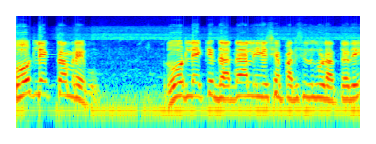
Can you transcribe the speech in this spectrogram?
రోడ్లు ఎక్కుతాం రేపు. రోడ్లు ఎక్కి ధర్నాలు చేసే పరిస్థితి కూడా వస్తుంది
